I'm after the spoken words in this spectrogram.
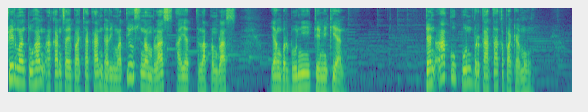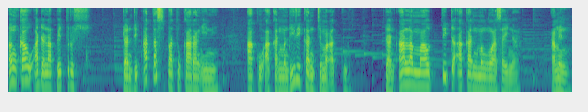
Firman Tuhan akan saya bacakan dari Matius 16 ayat 18 yang berbunyi demikian. Dan aku pun berkata kepadamu, engkau adalah Petrus, dan di atas batu karang ini aku akan mendirikan jemaatku, dan alam maut tidak akan menguasainya. Amin.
